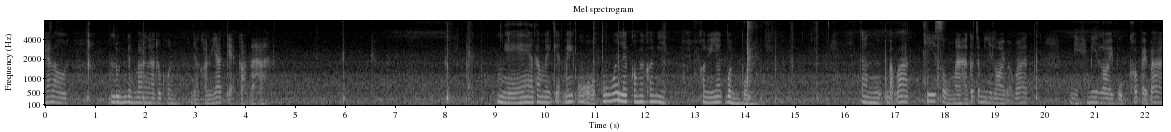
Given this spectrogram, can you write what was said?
ให้เราลุ้นกันบ้างนะคะทุกคน เดี๋ยวขออนุญาตแกะก่อนนะคะแง่ทำไมแกะไม่ออกโอ้ยเล็บก็ไม่ค่อยมี ขออนุญาตบ่นบนการแบบว่าที่ส่งมานะคะก็จะมีรอยแบบว่านี่มีรอยบุบเข้าไปบ้าง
